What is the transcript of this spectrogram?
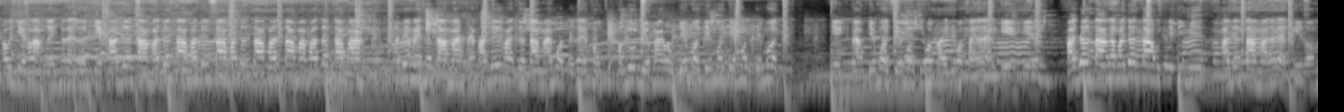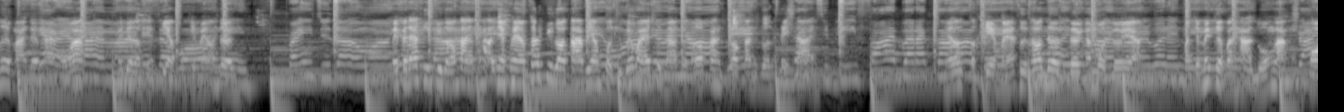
เข้าเกียร์ข้างหลังเลยนั่นแหละเออเกียร์พาเดินตามพาเดินตามพาเดินตามพาเดินตามพาเดินตามมาพาเดินตามมาพาเดินไปเดินตามมาไหนพาเดินมาเดินตามมาหมดเลยเขาเขาลุ่มเยอะมากเกียร์หมดเกียร์หมดเกียร์หมดเกียร์หมดเกมแบบเกมหมดเกมหมดเกมหมดไปเกมหมดไปนั่นแหละเกมเกมพาเดินตามนะพาเดินตามเกมมีพาเดินตามมานั่นแหละเกมต้องเดินมมาเดินมาเพราะว่าไม่เดินเราเสียเปรียบเกมไม่ต้องเดินไม่ไปได้คือคิวเราตายเนี่ยพยายามถ้าคิวเราตายพยายามกดชุดไว้ไว้สุดนะเรากันเรากันโดนเตะได้ เนี่ยเราเกมไหมคือถ้าเดินเดินกันหมดเลยอะมันจะไม่เกิดปัญหาล้วงหลัง พอ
